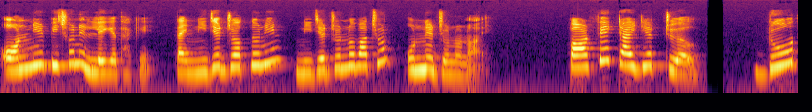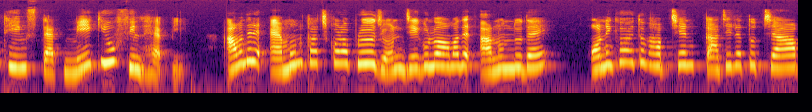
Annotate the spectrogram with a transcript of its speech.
অন্যের পিছনে লেগে থাকে। তাই নিজের যত্ন নিন, নিজের জন্য বাঁচুন, অন্যের জন্য নয়। Perfect idea twelve do things that make you feel happy আমাদের এমন কাজ করা প্রয়োজন যেগুলো আমাদের আনন্দ দেয় অনেকে হয়তো ভাবছেন, কাজের এত চাপ,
